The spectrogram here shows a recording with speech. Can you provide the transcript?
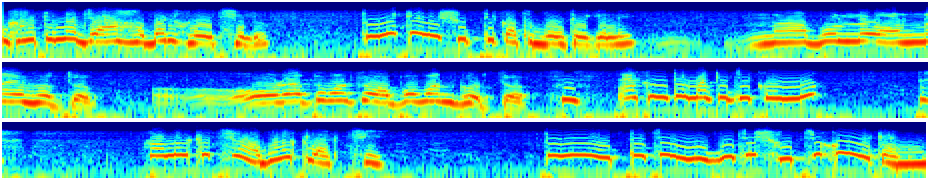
ঘটনা যা হবার হয়েছিল তুমি কেন সত্যি কথা বলতে গেলে? না বললে অন্যায় হতো। ওরা তোমাকে অপমান করতো। এখন তোমাকে যে করল? আমার কাছে অবাক লাগছে। তুমি অত্যাচার মুখ বুঝে সহ্য করলে কেন?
